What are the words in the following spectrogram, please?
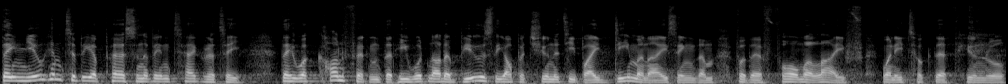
They knew him to be a person of integrity. They were confident that he would not abuse the opportunity by demonizing them for their former life when he took their funeral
